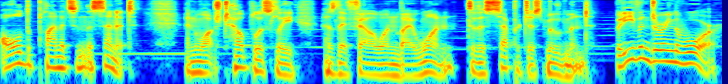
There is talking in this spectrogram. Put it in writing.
all the planets in the Senate, and watched helplessly as they fell one by one to the separatist movement. But even during the war,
